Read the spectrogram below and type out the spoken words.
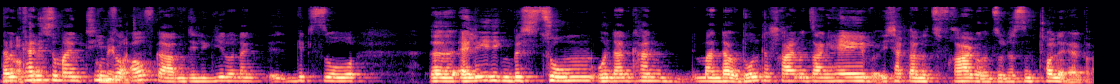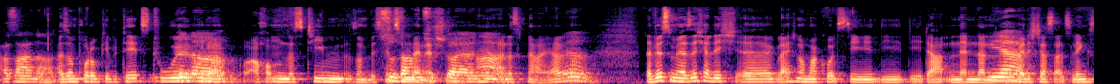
damit kann ich so meinem Team so Aufgaben delegieren und dann äh, gibt es so äh, erledigen bis zum und dann kann man da drunter schreiben und sagen, hey, ich habe da eine Frage und so. Das ist eine tolle App, Asana. Also ein Produktivitätstool genau. oder auch um das Team so ein bisschen zu managen. ah, ja. alles klar, ja. ja. Da wirst du mir sicherlich äh, gleich nochmal kurz die, die, die Daten nennen, dann ja. werde ich das als Links,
